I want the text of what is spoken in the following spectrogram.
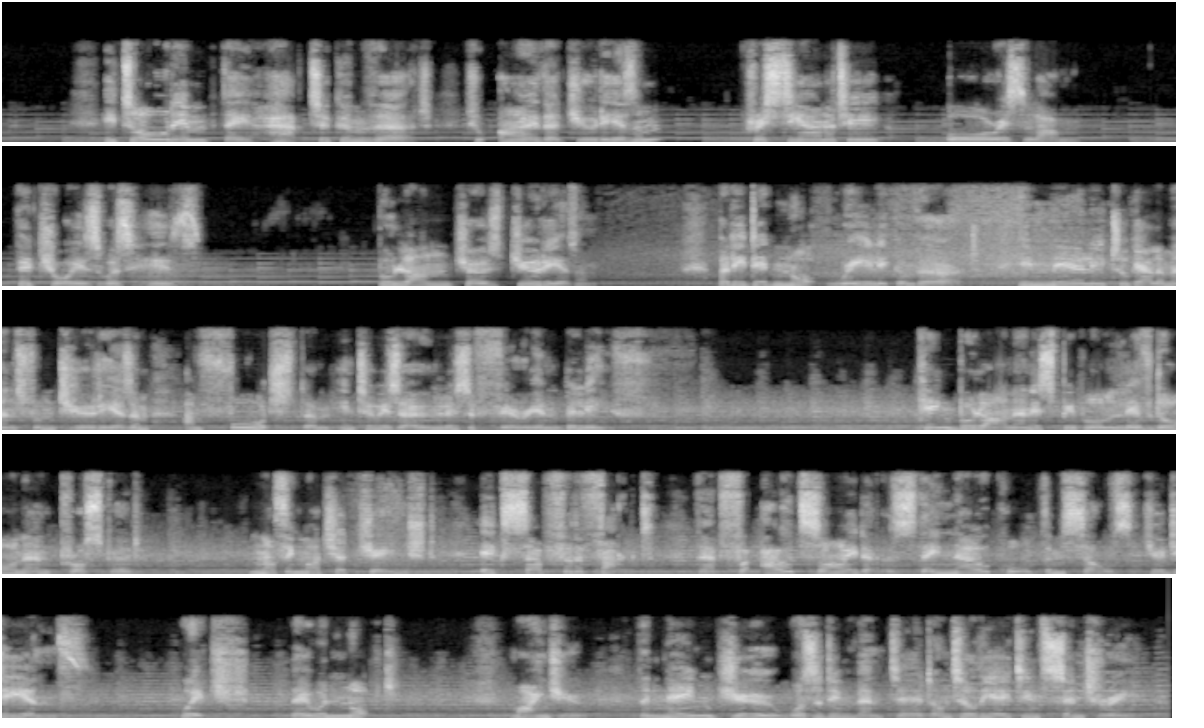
He told him they had to convert to either Judaism, Christianity, or Islam. The choice was his. Bulan chose Judaism but he did not really convert. He merely took elements from Judaism and forged them into his own Luciferian belief. King Bulan and his people lived on and prospered. Nothing much had changed, except for the fact that for outsiders they now called themselves Judeans, which they were not. Mind you, the name Jew wasn't invented until the 18th century.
